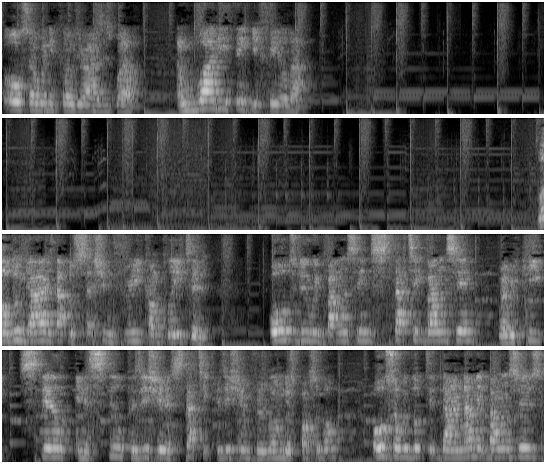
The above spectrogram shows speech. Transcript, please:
but also when you close your eyes as well? And why do you think you feel that? Well done guys, that was session three completed. All to do with balancing, static balancing, where we keep still in a still position, a static position for as long as possible. Also, we've looked at dynamic balances,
